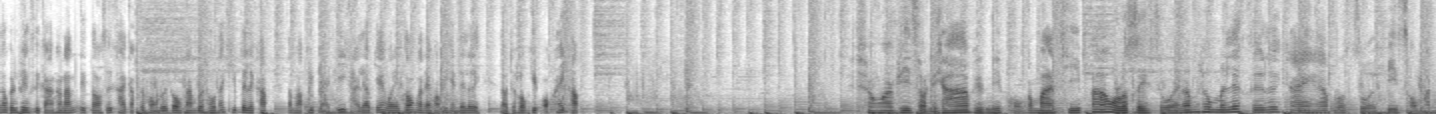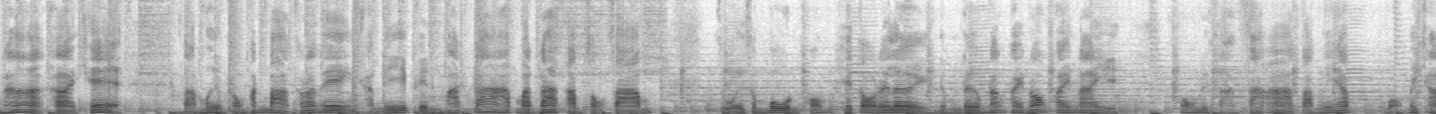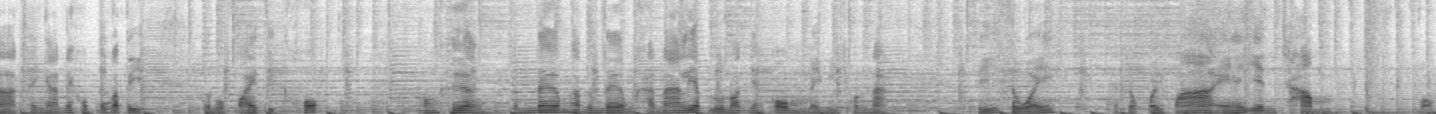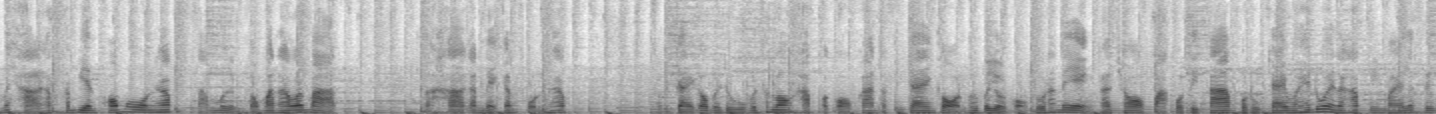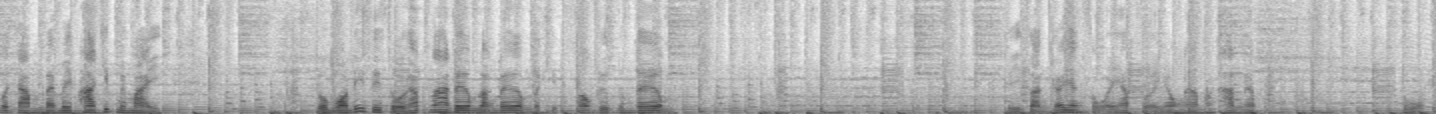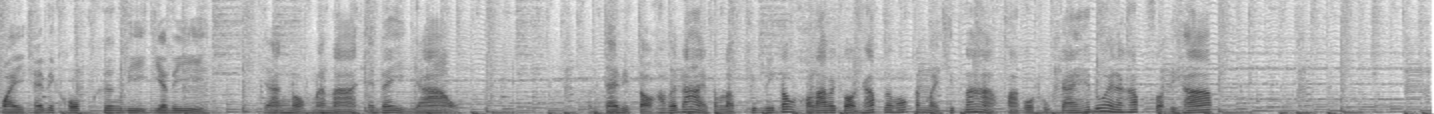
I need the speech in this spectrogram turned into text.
เราเป็นเพียงสื่อกลางเท่านั้นติดต่อซื้อขายกับเจ้าของโดยตรงตามเบอร์โทรใต้คลิปได้เลยครับสำหรับคลิปไหนที่ขายแล้วแจ้งไว้ในช่องแสดงความคิดเห็นได้เลย เราจะลบคลิปออกให้ครับ ช่องวายพี่สวัสดีครับคลิปนี้ผมก็มาชี้เป้ารถสวยๆนผู้ชมมาเลือกซื้อเลือกใช้ครับ รถสวยปี 2005 ขายแค่ 32,000 บาทเท่านั้นเอง คันนี้เป็น Mazda ครับ Mazda 323 สวยสมบูรณ์พร้อมใช้ต่อได้เลย เดิมๆทั้งภายนอกภายในห้องโดยสารสะอาดตามนี้ครับ เบาะไม่ขาดใช้งานได้ครบปกติ ระบบไฟติดครบห้องเครื่องเดิมๆครับเดิมๆขาหน้าเรียบรูน็อตยังกลมไม่มีชนหนัก สีสวย กระจกไฟฟ้าแอร์เย็นช่ำเบาะไม่ขาดครับทะเบียนพร้อมโอนครับ 32,500 บาท ราคากันแดดกันฝนครับ สนใจก็ไปดูไปทดลองขับประกอบการตัดสินใจก่อนเพื่อประโยชน์ของตัวท่านเอง ถ้าชอบฝากกดติดตามกดถูกใจไว้ให้ด้วยนะครับ มีไม้เลือกซื้อประจำได้ไม่พลาดคลิปใหม่ๆส่วบอดี้สวยๆครับหน้าเดิมหลังเดิมตะขิบซอกสืบเดิมๆสีสันก็ยังสวยครับสวยเงางามทั้งคันครับระบบไฟใช้ได้ครบเครื่องดีเกียร์ดียางดอกหนาๆใช้ได้อีกยาว นใจติดต่อเข้าไปได้สำหรับคลิปนี้ต้องขอลาไปก่อนครับ แล้วพบกันใหม่คลิปหน้า ฝากกดถูกใจให้ด้วยนะครับ สวัสดีครับ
